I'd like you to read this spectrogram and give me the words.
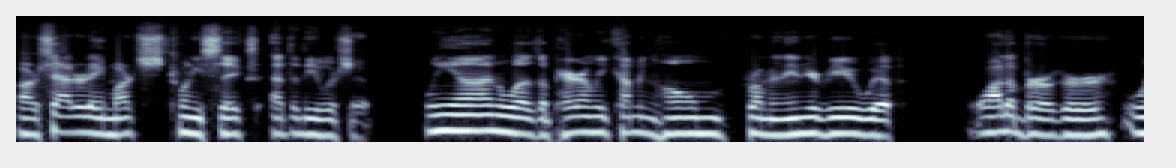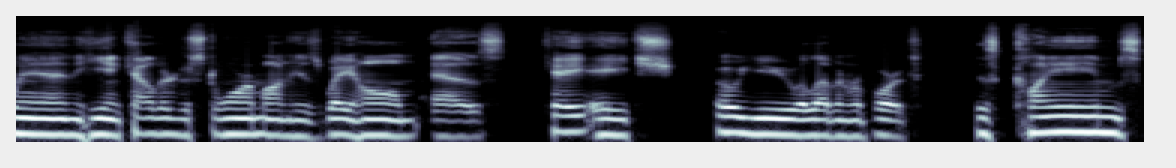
or Saturday, March 26 at the dealership. Leon was apparently coming home from an interview with Whataburger when he encountered a storm on his way home, as KHOU 11 reports. His claims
